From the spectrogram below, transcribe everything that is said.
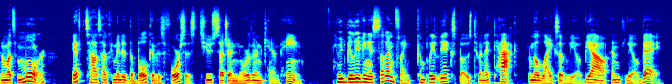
And what's more, if Cao Cao committed the bulk of his forces to such a northern campaign, he would be leaving his southern flank completely exposed to an attack from the likes of Liu Biao and Liu Bei.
